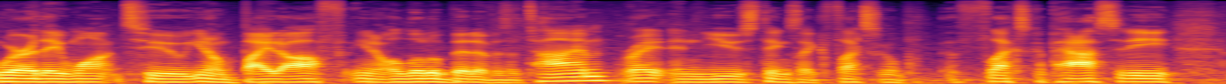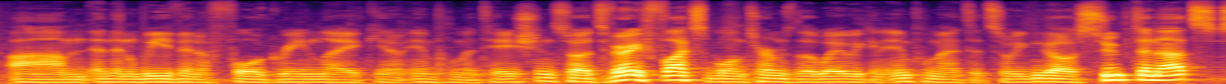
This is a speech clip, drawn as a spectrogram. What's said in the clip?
where they want to, you know, bite off, you know, a little bit of a time, right, and use things like flexible flex capacity, um, and then weave in a full GreenLake, you know, implementation. So it's very flexible in terms of the way we can implement it. So we can go soup to nuts,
